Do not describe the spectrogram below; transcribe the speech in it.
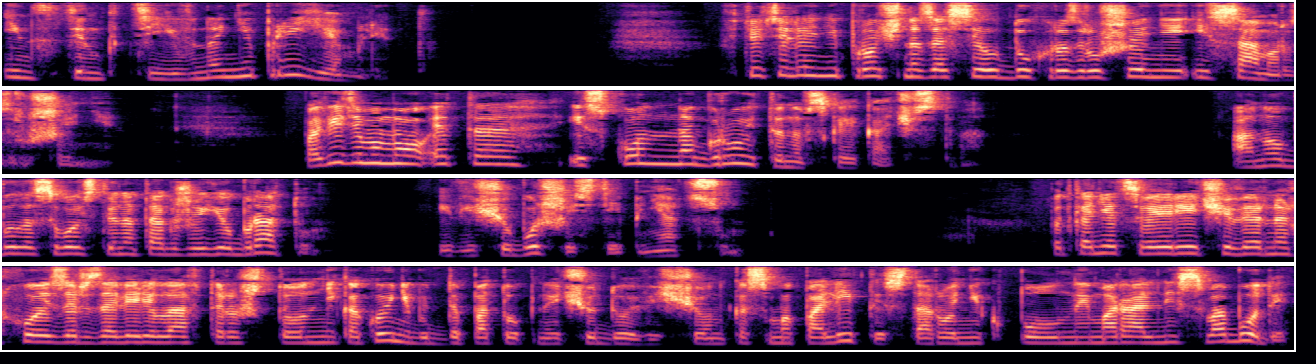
инстинктивно не приемлет. В тете Лене прочно засел дух разрушения и саморазрушения. По-видимому, это исконно груйтоновское качество. Оно было свойственно также ее брату и в еще большей степени отцу. Под конец своей речи Вернер Хойзер заверил автора, что он не какое-нибудь допотопное чудовище, он космополит и сторонник полной моральной свободы,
